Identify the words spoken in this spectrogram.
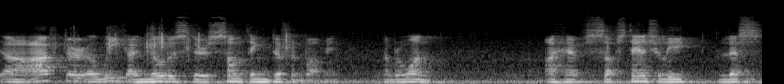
uh, after a week, I noticed there's something different about me. Number one, I have substantially less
